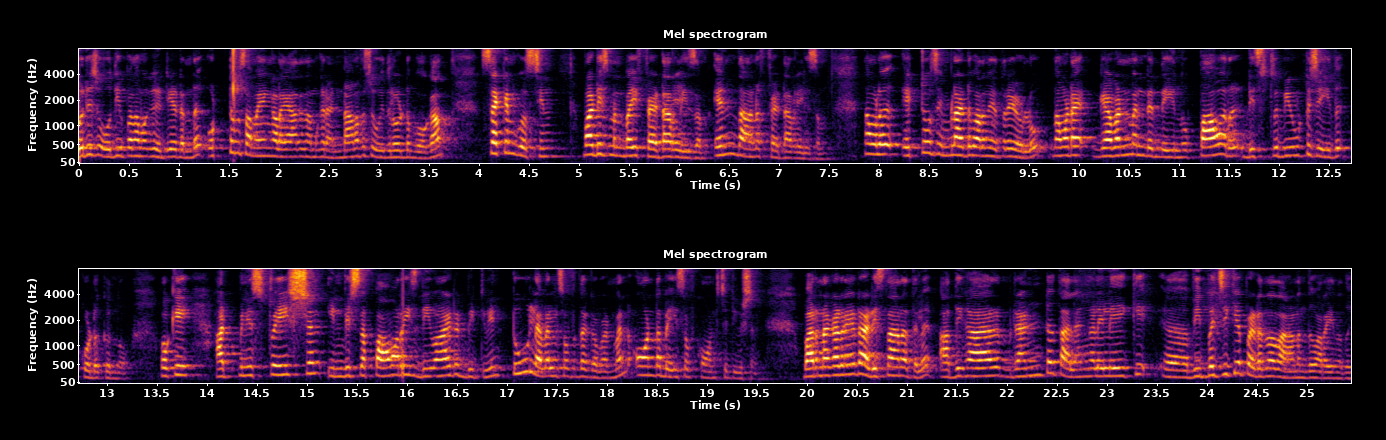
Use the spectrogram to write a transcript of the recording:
ഒരു ചോദ്യം ഇപ്പോൾ നമുക്ക് കിട്ടിയിട്ടുണ്ട്. ഒട്ടും സമയം കളയാതെ നമുക്ക് രണ്ടാമത്തെ ചോദ്യത്തിലോട്ട് പോകാം. Second question what is meant by federalism എന്താണ് ഫെഡറലിസം നമ്മൾ ഏറ്റവും സിമ്പിളായിട്ട് പറഞ്ഞ എത്രയേ ഉള്ളൂ. നമ്മുടെ ഗവൺമെന്റ് എന്ത് ചെയ്യുന്നു? പവർ ഡിസ്ട്രിബ്യൂട്ട് ചെയ്ത് കൊടുക്കുന്നു. Okay administration in which the power is divided between two levels of the government on the base of constitution ഭരണഘടനയുടെ അടിസ്ഥാനത്തിൽ അധികാരം രണ്ട് തലങ്ങളിലേക്ക് വിഭജിക്കപ്പെടുന്നതാണെന്ന് പറയുന്നത്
